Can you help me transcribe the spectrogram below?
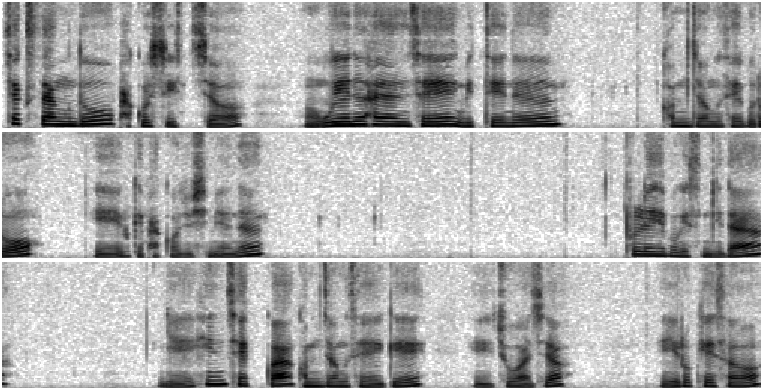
색상도 바꿀 수 있죠. 어, 위에는 하얀색, 밑에는 검정색으로 예, 이렇게 바꿔 주시면은 플레이 해 보겠습니다. 예, 흰색과 검정색의 예, 좋아하죠. 예, 이렇게 해서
